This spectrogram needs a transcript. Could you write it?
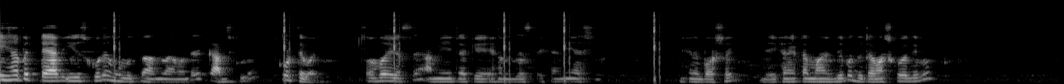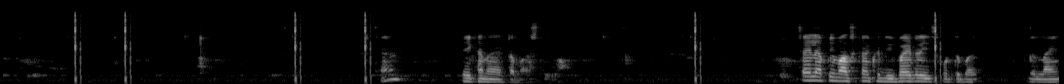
এইভাবে ট্যাব ইউজ করে মূলত আমরা আমাদের কাজগুলো করতে পারি। তো হয়ে গেছে, আমি এটাকে এখন জাস্ট এখানে নিয়ে আসি। এখানে বসাই। যে এখানে একটা মাস দিব দুটা মাস করে দিব। এখানে একটা মাস দিব। চাইলে আপনি মাঝখানে একটা ডিভাইডার ইউজ করতে পারেন। লাইন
